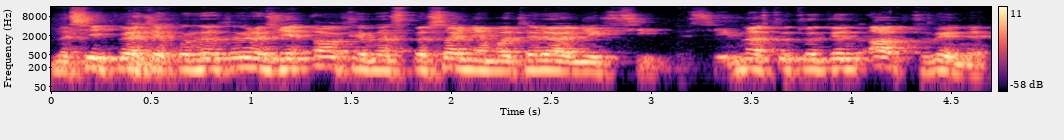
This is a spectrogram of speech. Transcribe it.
На цій п'яте про затвердження актів на списання матеріальних цінностей. У нас тут один акт виник.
